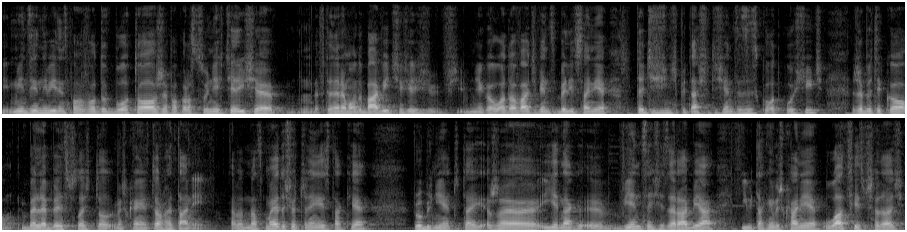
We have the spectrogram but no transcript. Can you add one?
Między innymi jeden z powodów było to, że po prostu nie chcieli się w ten remont bawić, nie chcieli w niego ładować, więc byli w stanie te 10-15 tysięcy zysku odpuścić, żeby tylko byleby sprzedać to mieszkanie trochę taniej. Natomiast moje doświadczenie jest takie, Lublinie tutaj, że jednak y, więcej się zarabia i takie mieszkanie łatwiej sprzedać,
